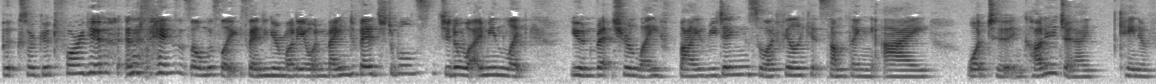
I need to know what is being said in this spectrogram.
books are good for you in a sense. It's almost like spending your money on mind vegetables. Do you know what I mean? Like you enrich your life by reading. So I feel like it's something I want to encourage and I kind of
